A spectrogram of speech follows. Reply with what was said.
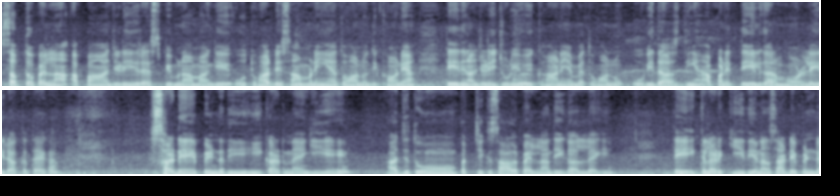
ਸਭ ਤੋਂ ਪਹਿਲਾਂ ਆਪਾਂ ਜਿਹੜੀ ਰੈਸਪੀ ਬਣਾਵਾਂਗੇ, ਉਹ ਤੁਹਾਡੇ ਸਾਹਮਣੇ ਹੀ ਹੈ ਤੁਹਾਨੂੰ ਦਿਖਾਉਣੇ ਆ। ਤੇ ਇਹਦੇ ਨਾਲ ਜਿਹੜੀ ਜੁੜੀ ਹੋਈ ਕਹਾਣੀ ਹੈ ਮੈਂ ਤੁਹਾਨੂੰ ਉਹ ਵੀ ਦੱਸਦੀ ਹਾਂ ਆਪਣੇ ਤੇਲ ਗਰਮ ਹੋਣ ਲਈ ਰੱਖਤਾ ਹੈਗਾ। ਸਾਡੇ ਪਿੰਡ ਦੀ ਹੀ ਘਟਨਾ ਹੈਗੀ ਇਹ। ਅੱਜ ਤੋਂ 25 ਕੁ ਸਾਲ ਪਹਿਲਾਂ ਦੀ ਗੱਲ ਹੈਗੀ। ਤੇ ਇੱਕ ਲੜਕੀ ਦੀ ਨਾ ਸਾਡੇ ਪਿੰਡ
